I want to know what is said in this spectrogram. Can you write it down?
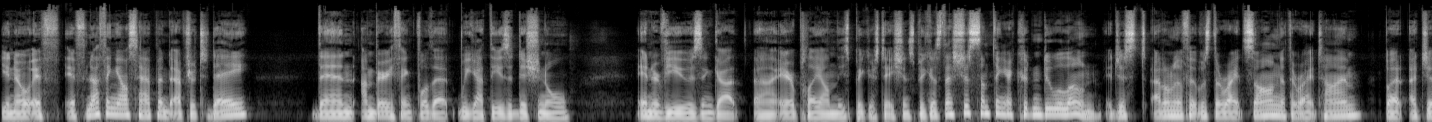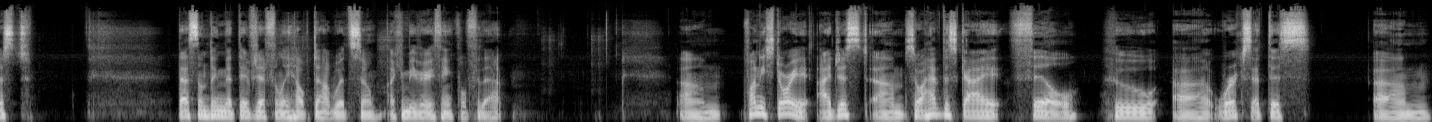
you know, if if nothing else happened after today, then I'm very thankful that we got these additional interviews and got uh, airplay on these bigger stations because that's just something I couldn't do alone. It just I don't know if it was the right song at the right time, but I just that's something that they've definitely helped out with. So I can be very thankful for that. Um, funny story. I just um, so I have this guy Phil who uh, works at this. Um,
